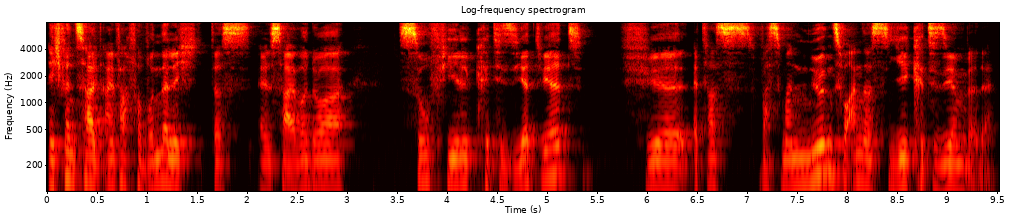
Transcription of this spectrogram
ich finde es halt einfach verwunderlich, dass El Salvador so viel kritisiert wird für etwas, was man nirgendwo anders je kritisieren würde.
